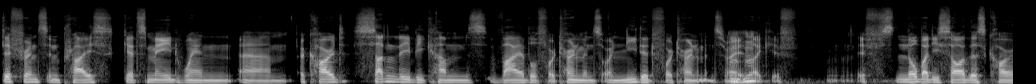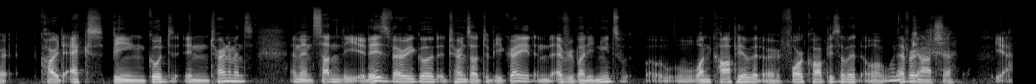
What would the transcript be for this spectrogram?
difference in price gets made when um, a card suddenly becomes viable for tournaments or needed for tournaments, right? Like if if nobody saw this card card X being good in tournaments, and then suddenly it is very good, it turns out to be great, and everybody needs one copy of it or four copies of it or whatever. Gotcha. Yeah,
